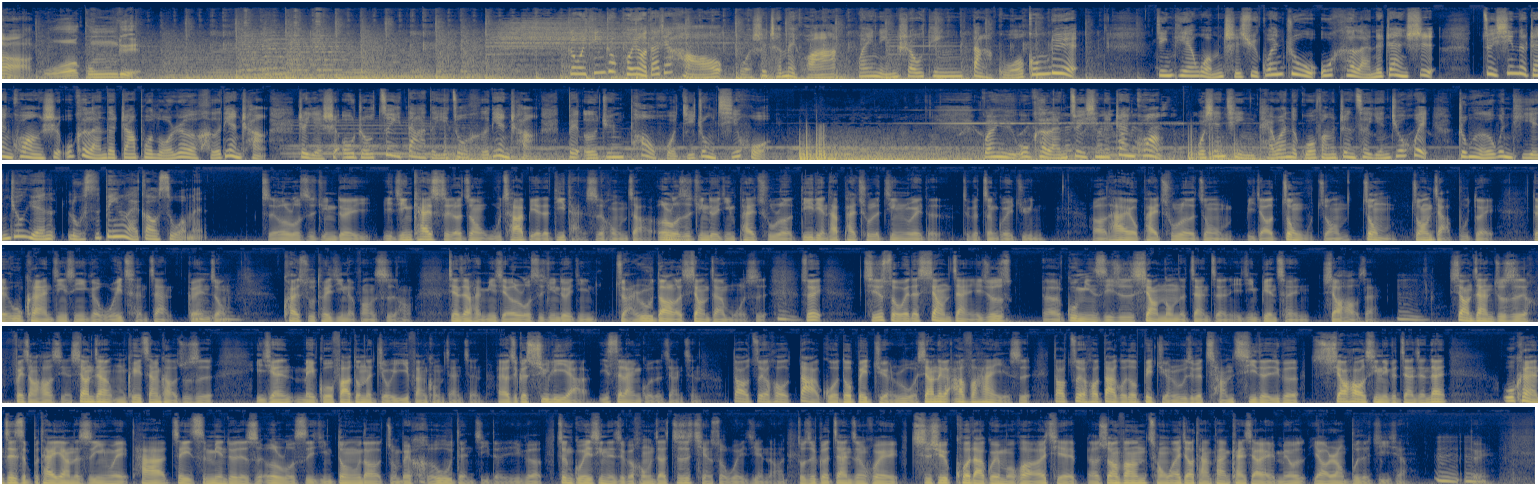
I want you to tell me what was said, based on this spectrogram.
大国攻略。各位听众朋友，大家好，我是陈美华，欢迎您收听《大国攻略》。今天我们持续关注乌克兰的战事。最新的战况是乌克兰的扎波罗热核电厂，这也是欧洲最大的一座核电厂，被俄军炮火击中起火。关于乌克兰最新的战况，我先请台湾的国防政策研究会中俄问题研究员鲁斯宾来告诉我们：是俄罗斯军队已经开始了这种无差别的地毯式轰炸。俄罗斯军队已经派出了第一点，他派出了精锐的这个正规军。然后他又派出了这种比较重武装、重装甲部队，对乌克兰进行一个围城战跟一种快速推进的方式。哈，现在很明显，俄罗斯军队已经转入到了巷战模式。嗯，所以其实所谓的巷战，也就是呃，顾名思义就是巷弄的战争，已经变成消耗战。嗯，巷战就是非常耗时间。巷战我们可以参考，就是以前美国发动的九一反恐战争，还有这个叙利亚伊斯兰国的战争。到最后，大国都被卷入，像那个阿富汗也是，到最后大国都被卷入这个长期的一个消耗性的一个战争。但乌克兰这次不太一样的是，因为他这一次面对的是俄罗斯已经动用到准备核武等级的一个正规性的这个轰炸，这是前所未见的啊！说这个战争会持续扩大规模化，而且呃，双方从外交谈判看下来也没有要让步的迹象。嗯嗯，对。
